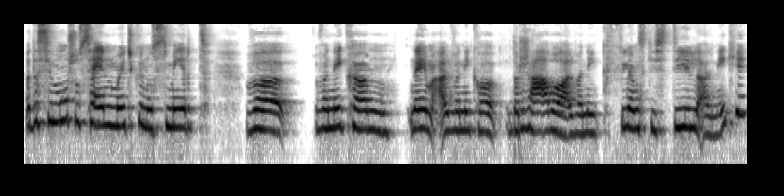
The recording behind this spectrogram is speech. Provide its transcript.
pa da se moš vse en mečken usmeriti v, v nekem, ne vem, ali v neko državo, ali v nek filmski stil ali neki.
